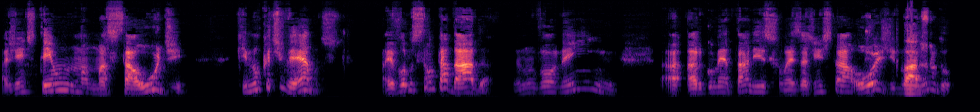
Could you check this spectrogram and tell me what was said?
A gente tem uma, uma saúde que nunca tivemos. A evolução está dada. Eu não vou nem argumentar nisso, mas a gente está hoje no claro. mundo,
